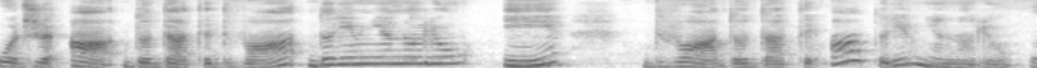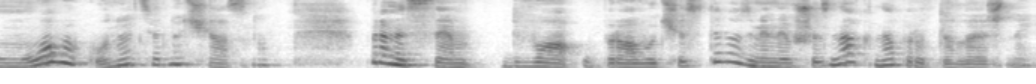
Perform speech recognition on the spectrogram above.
Отже, А додати 2 дорівнює 0 і 2 додати А дорівнює 0. Умова виконується одночасно. Перенесемо 2 у праву частину, змінивши знак на протилежний.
